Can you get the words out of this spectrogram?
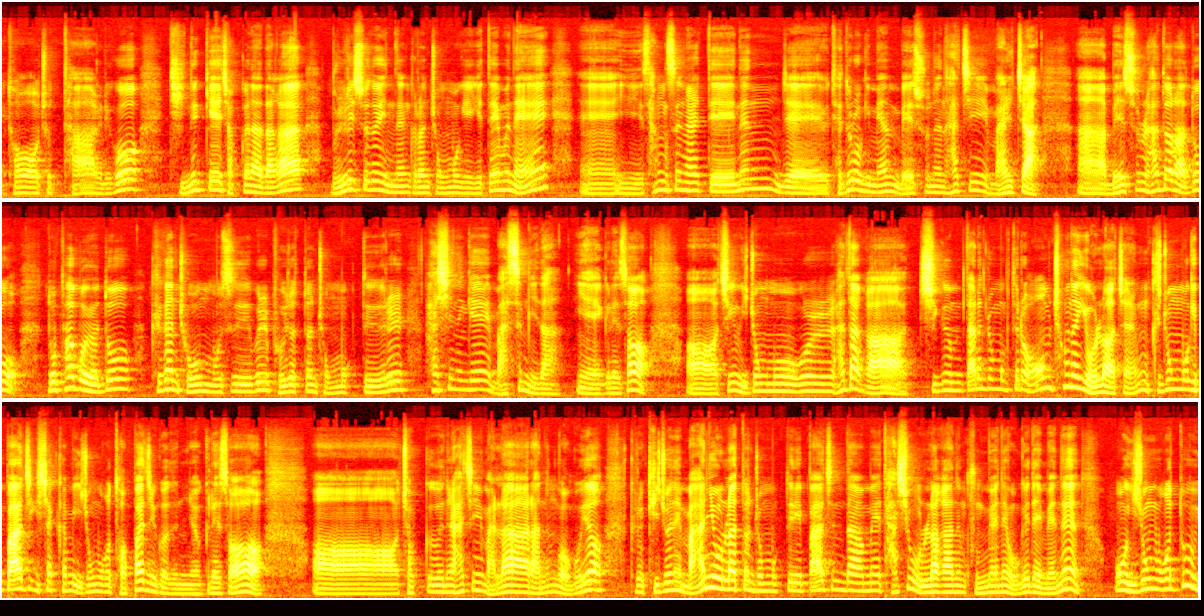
더 좋다. 그리고 뒤늦게 접근하다가 물릴 수도 있는 그런 종목이기 때문에 에, 이 상승할 때는 이제 되도록이면 매수는 하지 말자. 아, 매수를 하더라도 높아 보여도 그간 좋은 모습을 보여줬던 종목들을 하시는 게 맞습니다. 예, 그래서 어, 지금 이 종목을 하다가 지금 다른 종목들은 엄청나게 올라왔잖아요. 그 종목이 빠지기 시작하면 이 종목은 더 빠지거든요. 그래서 어, 접근을 하지 말라라는 거고요. 그리고 기존에 많이 올랐던 종목들이 빠진 다음에 다시 올라가는 국면에 오게 되면은 어, 이 종목은 또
